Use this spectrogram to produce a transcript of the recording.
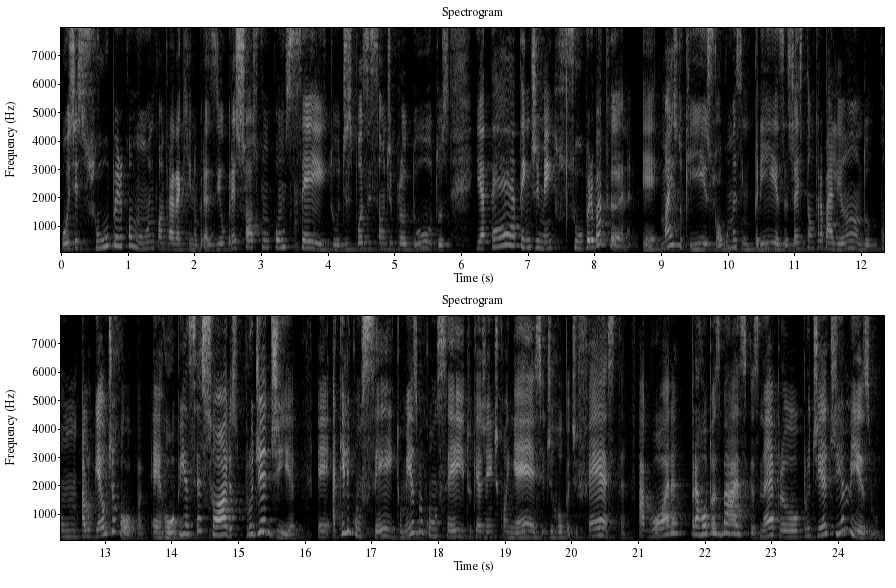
Hoje é super comum encontrar aqui no Brasil brechós com conceito, disposição de produtos e até atendimento super bacana. É, mais do que isso, algumas empresas já estão trabalhando com aluguel de roupa, é, roupa e acessórios para o dia a dia. É, aquele conceito, o mesmo conceito que a gente conhece de roupa de festa, agora para roupas básicas, né? Para o dia a dia mesmo.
